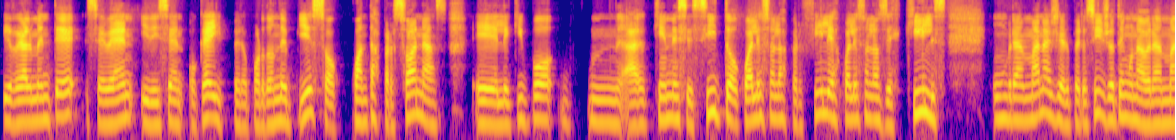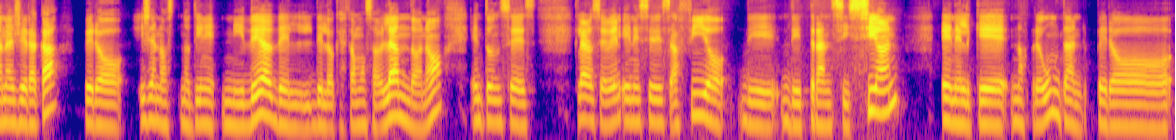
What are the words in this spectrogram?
y realmente se ven y dicen, ok, pero ¿por dónde empiezo? ¿Cuántas personas? Eh, ¿El equipo? mm, ¿A quién necesito? ¿Cuáles son los perfiles? ¿Cuáles son los skills? Un brand manager, pero sí, yo tengo una brand manager acá, pero ella no, no tiene ni idea del- de lo que estamos hablando, ¿no? Entonces, claro, se ven en ese desafío de, de transición en el que nos preguntan, pero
